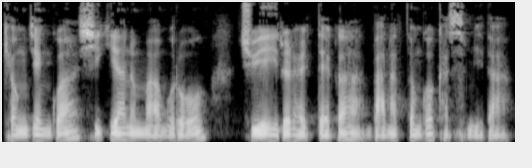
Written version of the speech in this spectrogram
경쟁과 시기하는 마음으로 주의 일을 할 때가 많았던 것 같습니다.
